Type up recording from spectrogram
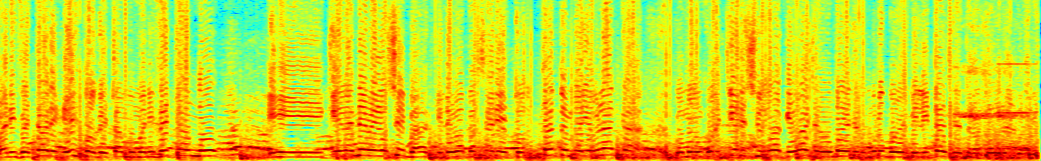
manifestar esto que estamos manifestando y que la neve lo sepa, que le va a pasar esto, tanto en Bahía Blanca ciudad que vaya donde haya un grupo de militancia trabajadores.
